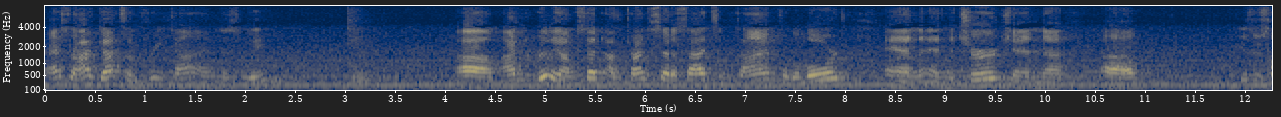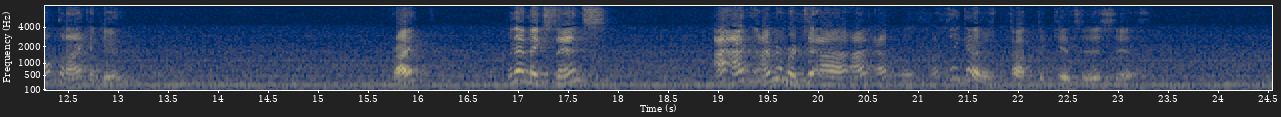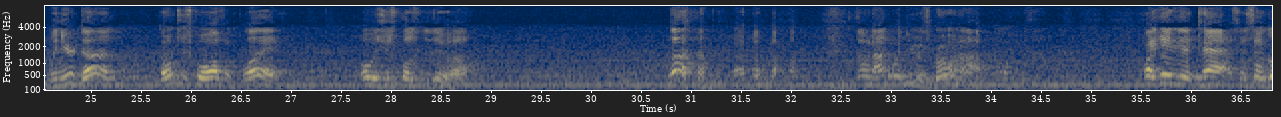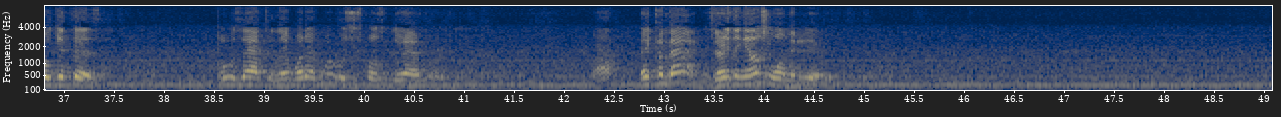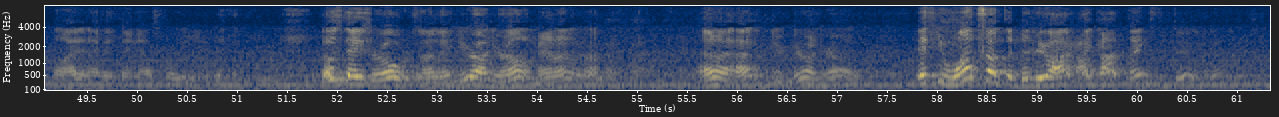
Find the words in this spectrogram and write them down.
Pastor, I've got some free time this week. Um, I'm really, I'm, set, I'm trying to set aside some time for the Lord and, and the church. And uh, uh, is there something I can do? Right? Does that make sense? I, I, I remember, t- uh, I, I, I think I was taught the kids this is. When you're done, don't just go off and play. What was you supposed to do, huh? No. no, not when you was growing up. If I gave you a task, I said, go get this. What was after that? What, what was you supposed to do afterwards? Ah, they come back. Is there anything else you want me to do? No, I didn't have anything else for you to do. Those days are over, son. You're on your own, man. I, I, I, I, you're on your own. If you want something to do, I, I got things to do.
